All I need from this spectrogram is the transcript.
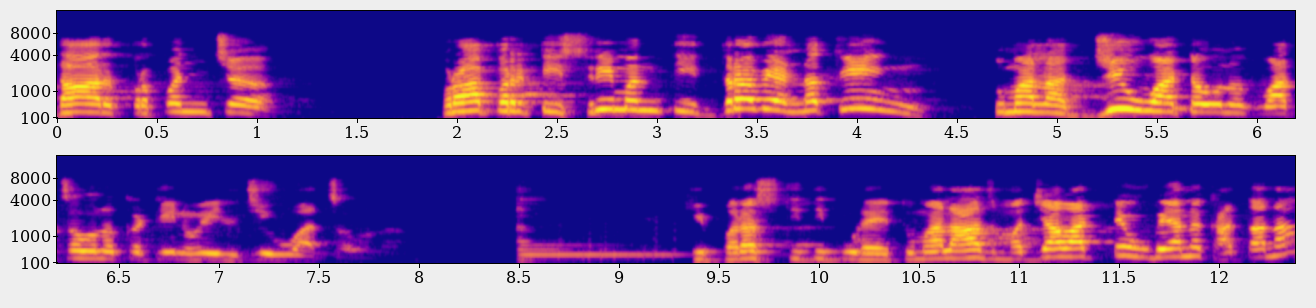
दार प्रपंच प्रॉपर्टी श्रीमंती द्रव्य नथिंग तुम्हाला जीव वाटवणं वाचवणं कठीण होईल जीव वाचवणं. ही परिस्थिती पुढे तुम्हाला आज मजा वाटते उभ्यानं खाताना?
